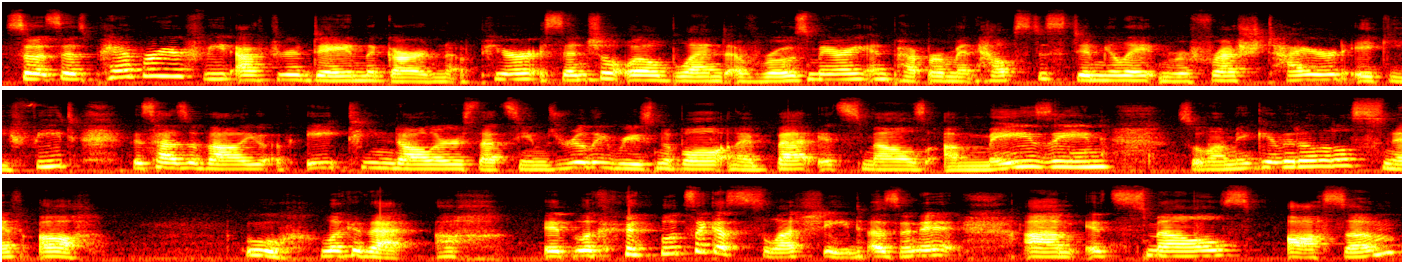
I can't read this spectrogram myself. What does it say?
So it says, pamper your feet after a day in the garden. A pure essential oil blend of rosemary and peppermint helps to stimulate and refresh tired, achy feet. This has a value of $18. That seems really reasonable, and I bet it smells amazing. So let me give it a little sniff. Oh, ooh, look at that. Oh, it, look, it looks like a slushy, doesn't it? Um, it smells awesome.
